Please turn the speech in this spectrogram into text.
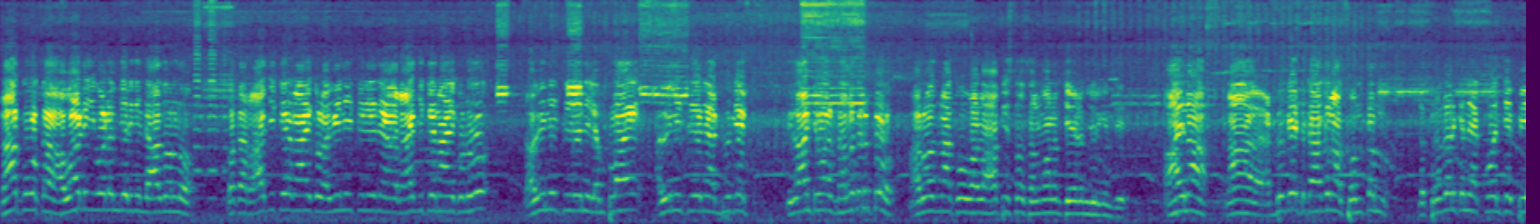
నాకు ఒక అవార్డు ఇవ్వడం జరిగింది ఆదంలో ఒక రాజకీయ నాయకుడు అవినీతి లేని ఆ రాజకీయ నాయకుడు అవినీతి లేని ఎంప్లాయ్ అవినీతి లేని అడ్వకేట్ ఇలాంటి వాళ్ళు నలుగురితో ఆ రోజు నాకు వాళ్ళ ఆఫీస్లో సన్మానం చేయడం జరిగింది. ఆయన నా అడ్వకేట్ కాదు నా సొంతం ప్రజలకి ఎక్కువ అని చెప్పి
